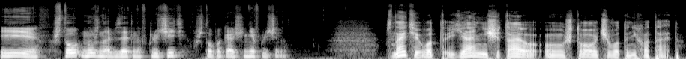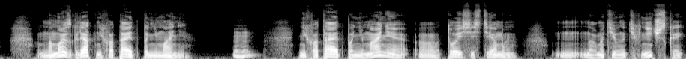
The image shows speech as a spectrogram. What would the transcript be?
и что нужно обязательно включить, что пока еще не включено. Знаете, вот я не считаю, э, что чего-то не хватает на мой взгляд, не хватает понимания. Угу. Не хватает понимания э, той системы нормативно-технической,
